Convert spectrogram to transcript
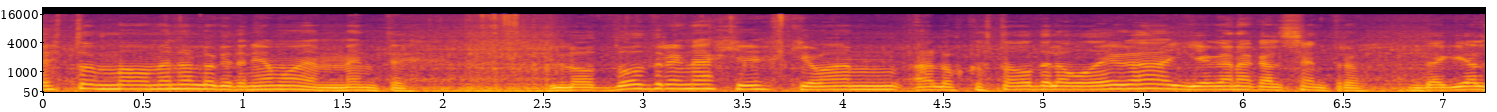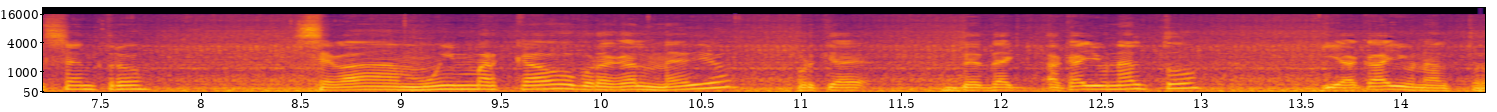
Esto es más o menos lo que teníamos en mente. Los dos drenajes que van a los costados de la bodega llegan acá al centro. De aquí al centro se va muy marcado por acá al medio, porque desde acá hay un alto y acá hay un alto.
